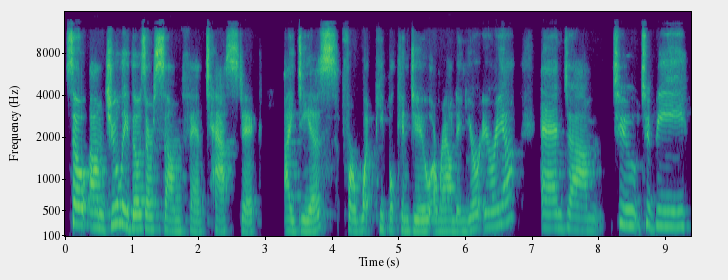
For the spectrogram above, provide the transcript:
So, um, Julie, those are some fantastic ideas for what people can do around in your area, and um, to to be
